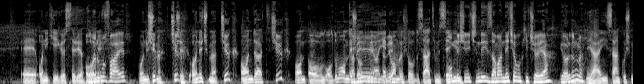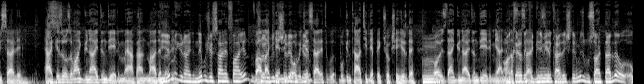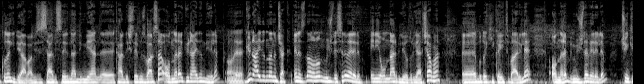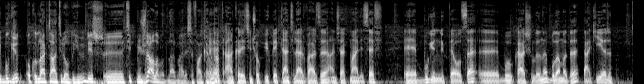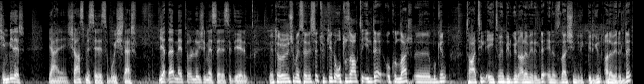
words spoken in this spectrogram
e, 12'yi gösteriyor. Olur 13. mu Fahir? 13 çık, mü? Çık. 13 mü? Çık. 14. Çık. On, ol- oldu mu 15 Tabii, oldu mu ya? 7 tabii. 15 oldu saatimiz sevgili. 15'in içindeyiz. Zaman ne çabuk geçiyor ya. Gördün mü? Ya insan kuş misali. Herkese o zaman günaydın diyelim ya. Ben madem Diyelim öyle- mi günaydın? Ne bu cesaret Fahir? Bir kendimde o bakıyorum. cesareti bu- bugün tatil ya pek çok şehirde. O yüzden günaydın diyelim yani. Nasıl olsa Ankara'daki herkes mini mini kardeşlerimiz bu saatlerde o- okula gidiyor ama bizi servislerinden dinleyen e, kardeşlerimiz varsa onlara günaydın diyelim. Onlara- Gün aydınlanacak. En azından onun müjdesini verelim. En iyi onlar biliyordur gerçi ama e, bu dakika itibariyle onlara bir müjde verelim. Çünkü bugün okullar tatil olduğu gibi bir e, tip müjde alamadılar maalesef Ankara'dan. Evet Ankara için çok büyük beklentiler vardı ancak maalesef e, bugünlük de olsa e, bu karşılığını bulamadı. Belki yarın kim bilir yani şans meselesi bu işler ya da meteoroloji meselesi diyelim. Meteoroloji meselesi Türkiye'de 36 ilde okullar e, bugün tatil eğitime bir gün ara verildi. En azından şimdilik bir gün ara verildi.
